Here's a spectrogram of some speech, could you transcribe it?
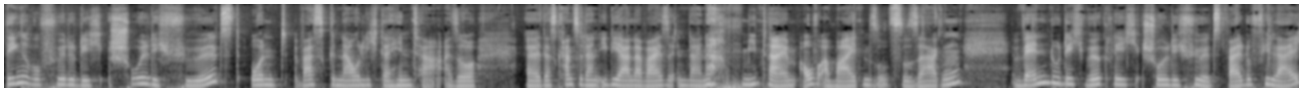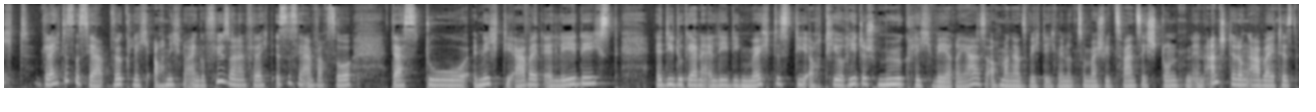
Dinge, wofür du dich schuldig fühlst und was genau liegt dahinter? Also das kannst du dann idealerweise in deiner Me-Time aufarbeiten sozusagen, wenn du dich wirklich schuldig fühlst, weil du vielleicht, vielleicht ist es ja wirklich auch nicht nur ein Gefühl, sondern vielleicht ist es ja einfach so, dass du nicht die Arbeit erledigst, äh, die du gerne erledigen möchtest, die auch theoretisch möglich wäre. Ja, ist auch mal ganz wichtig, wenn du zum Beispiel 20 Stunden in Anstellung arbeitest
